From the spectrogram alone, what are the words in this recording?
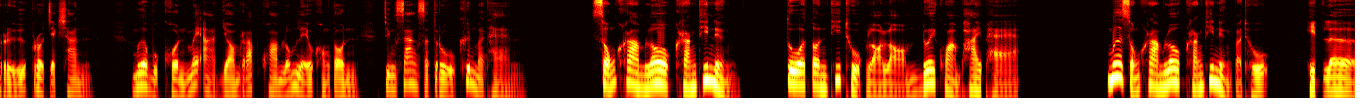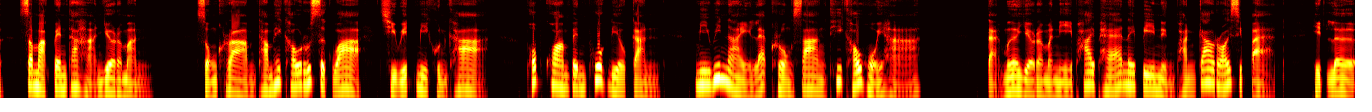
หรือ projection เมื่อบุคคลไม่อาจยอมรับความล้มเหลวของตน จึงสร้างศัตรูขึ้นมาแทน สงครามโลกครั้งที่หนึ่งตัวตนที่ถูกหล่อหลอมด้วยความพ่ายแพ้ เมื่อสงครามโลกครั้งที่หนึ่งปะทุ ฮิตเลอร์ สมัครเป็นทหารเยอรมัน สงครามทำให้เขารู้สึกว่าชีวิตมีคุณค่า พบความเป็นพวกเดียวกัน มีวินัยและโครงสร้างที่เขาโหยหา แต่เมื่อเยอรมนีพ่ายแพ้ในปี 1918 ฮิตเลอร์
